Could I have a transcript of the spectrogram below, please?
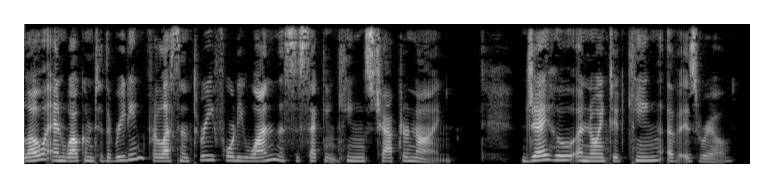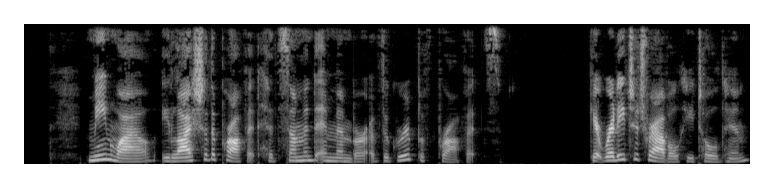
Hello and welcome to the reading for lesson 341. This is 2 Kings chapter 9. Jehu anointed king of Israel. Meanwhile, Elisha the prophet had summoned a member of the group of prophets. Get ready to travel, he told him,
